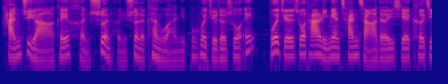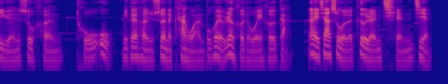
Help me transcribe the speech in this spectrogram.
韩剧啊可以很顺很顺的看完？你不会觉得说，哎，不会觉得说它里面掺杂的一些科技元素很突兀？你可以很顺的看完，不会有任何的违和感。那以下是我的个人浅见，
